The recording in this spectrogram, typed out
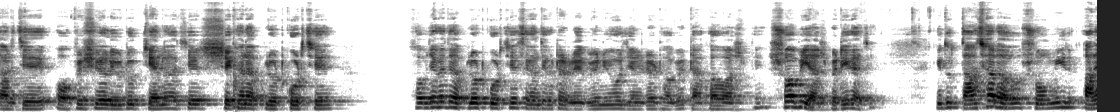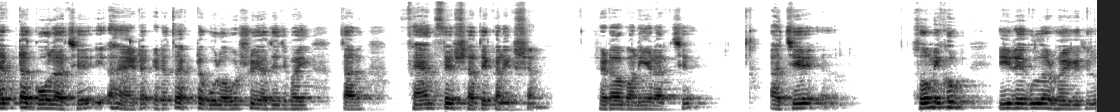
তার যে অফিসিয়াল ইউটিউব চ্যানেল আছে, সেখানে আপলোড করছে। সব জায়গাতে আপলোড করছে, সেখান থেকে একটা রেভিনিউ জেনারেট হবে, টাকাও আসবে, সবই আসবে, ঠিক আছে? কিন্তু তাছাড়াও সৌমির আরেকটা গোল আছে হ্যাঁ এটা এটা তো একটা গোল অবশ্যই আছে যে ভাই তার ফ্যান্সের সাথে কানেকশান সেটাও বানিয়ে রাখছে। আর যে সৌমি খুব ইরেগুলার হয়ে গেছিল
